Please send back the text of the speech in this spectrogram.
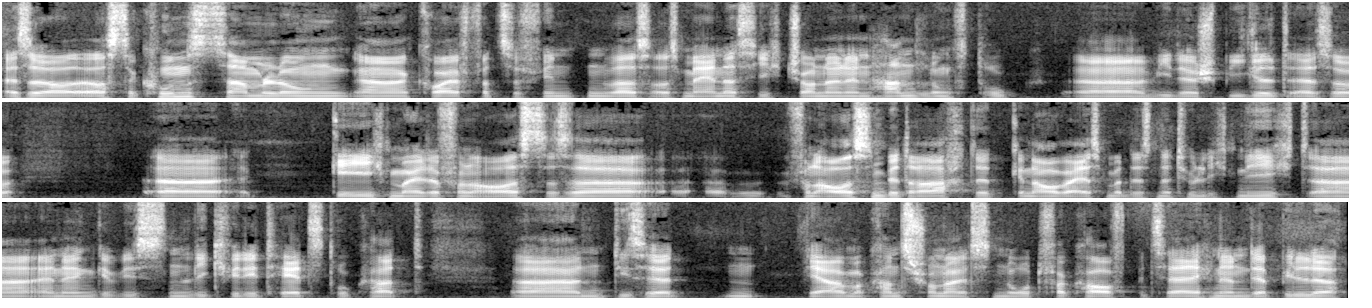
Also aus der Kunstsammlung äh, Käufer zu finden, was aus meiner Sicht schon einen Handlungsdruck äh, widerspiegelt. Also äh, gehe ich mal davon aus, dass er äh, von außen betrachtet, genau weiß man das natürlich nicht, äh, einen gewissen Liquiditätsdruck hat. Äh, diese, ja, man kann es schon als Notverkauf bezeichnen, der Bilder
